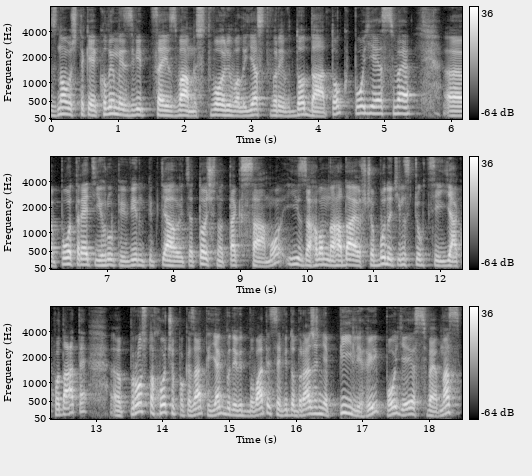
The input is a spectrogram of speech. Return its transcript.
Знову ж таки, коли ми звіт цей з вами створювали, я створив додаток по ЄСВ. Е, По третій групі він підтягується точно так само. І загалом нагадаю, що будуть інструкції, як подати. Е, Просто хочу показати, як буде відбуватися відображення пільги по ЄСВ. В нас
